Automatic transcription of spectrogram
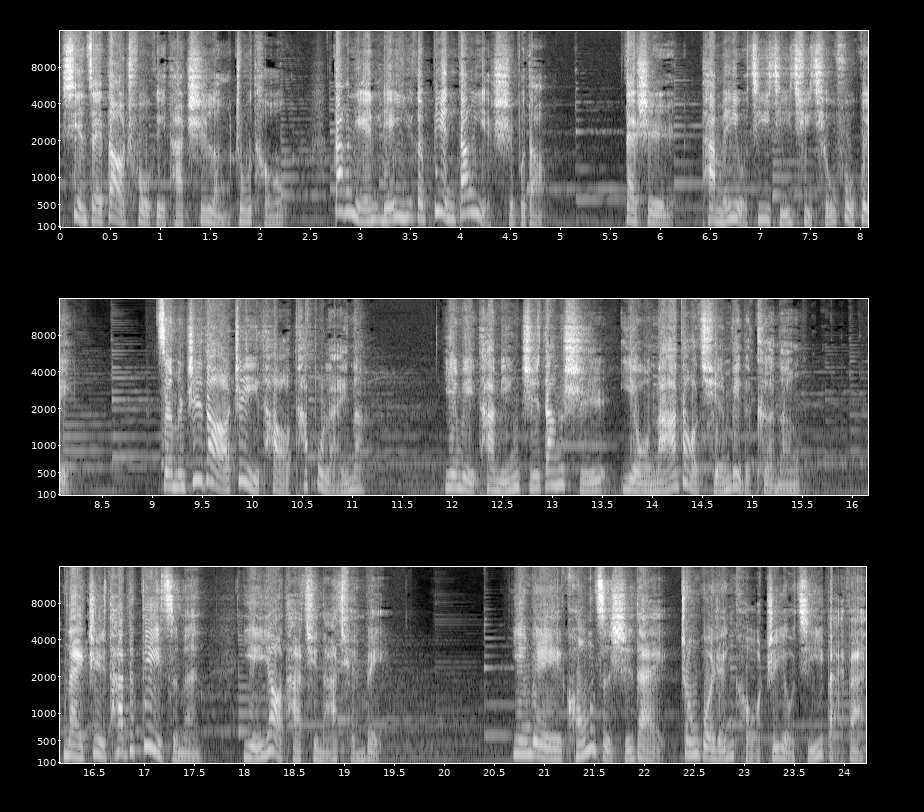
现在到处给他吃冷猪头，当年连一个便当也吃不到。但是他没有积极去求富贵，怎么知道这一套他不来呢？因为他明知当时有拿到权位的可能。乃至他的弟子们也要他去拿权位，因为孔子时代中国人口只有几百万，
